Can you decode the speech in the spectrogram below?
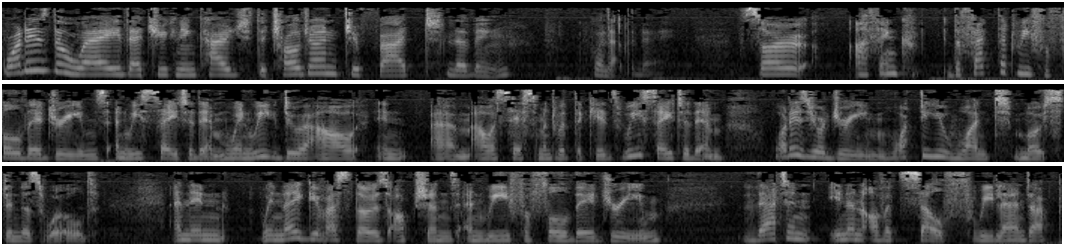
what is the way that you can encourage the children to fight living for another day? So I think the fact that we fulfill their dreams and we say to them when we do our in um, our assessment with the kids, we say to them, "What is your dream? What do you want most in this world?" And then when they give us those options and we fulfill their dream, that in, in and of itself, we'll end up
